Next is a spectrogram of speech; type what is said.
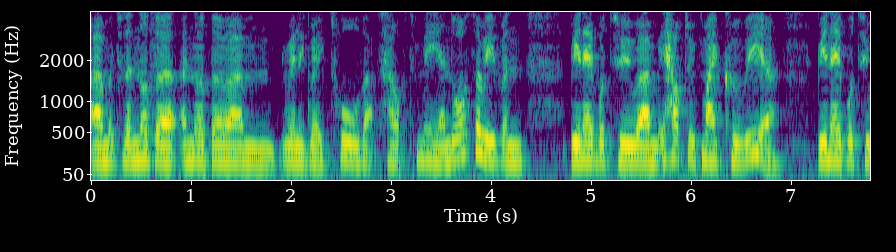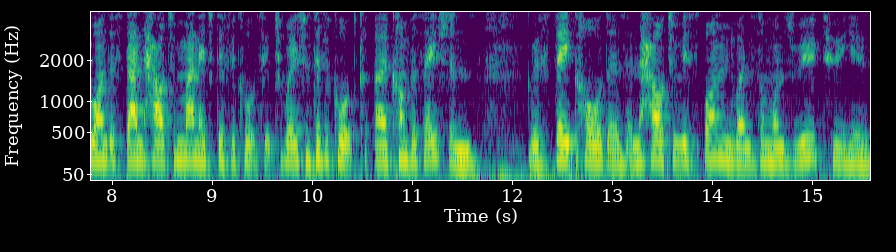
um, which is another another um, really great tool that's helped me, and also even being able to um, it helped with my career, being able to understand how to manage difficult situations, difficult uh, conversations with stakeholders, and how to respond when someone's rude to you,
